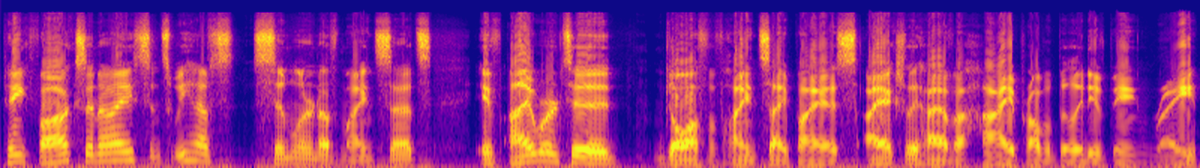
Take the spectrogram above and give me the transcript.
Pink Fox and I, since we have s- similar enough mindsets, if I were to go off of hindsight bias, I actually have a high probability of being right.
